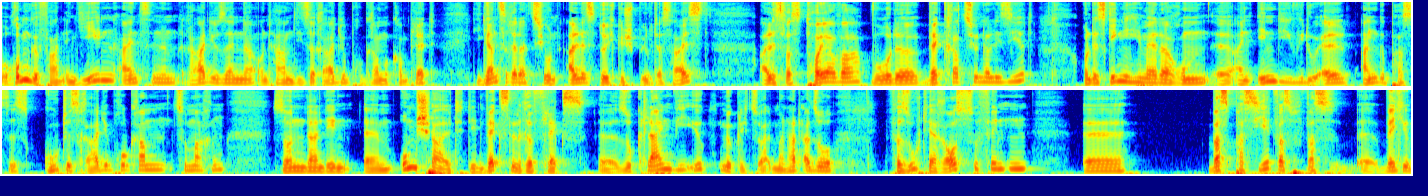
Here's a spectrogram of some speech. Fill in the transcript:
rumgefahren in jeden einzelnen Radiosender und haben diese Radioprogramme komplett, die ganze Redaktion, alles durchgespült. Das heißt, alles, was teuer war, wurde wegrationalisiert. Und es ging nicht mehr darum, äh, ein individuell angepasstes, gutes Radioprogramm zu machen, sondern den ähm, Umschalt, den Wechselreflex äh, so klein wie möglich zu halten. Man hat also versucht herauszufinden, äh, was passiert, was, was, äh, welche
